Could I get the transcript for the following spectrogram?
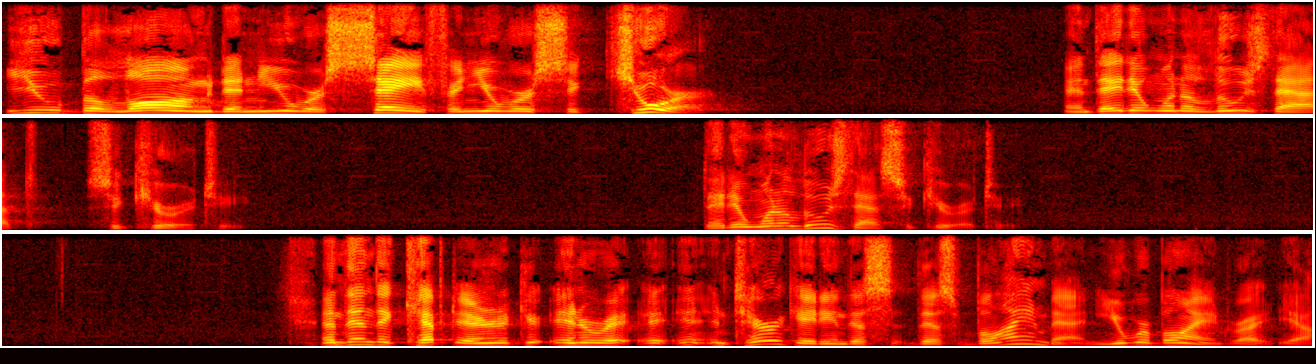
you belonged and you were safe and you were secure. And they didn't want to lose that security. They didn't want to lose that security. And then they kept inter- inter- interrogating this, this blind man. You were blind, right? Yeah.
